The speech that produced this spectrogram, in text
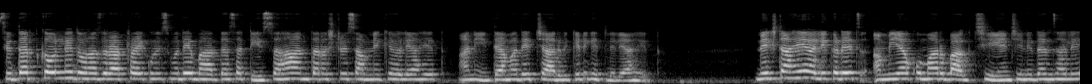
सिद्धार्थ कौलने दोन हजार अठरा एकोणीसमध्ये भारतासाठी सहा आंतरराष्ट्रीय सामने खेळले आहेत आणि त्यामध्ये चार विकेट घेतलेले आहेत. नेक्स्ट आहे अलीकडेच अमिया कुमार बागची यांचे निधन झाले.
